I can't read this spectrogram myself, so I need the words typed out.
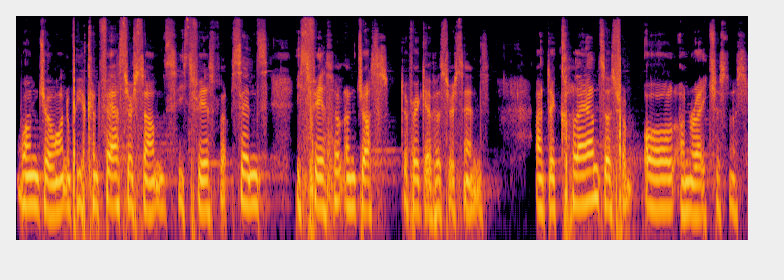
1 John, if we confess our sins, he's faithful, sins, he's faithful and just to forgive us our sins and to cleanse us from all unrighteousness.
